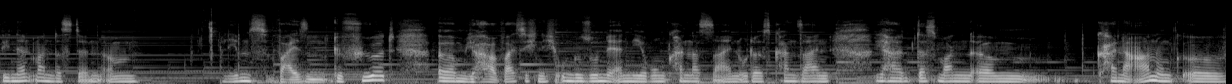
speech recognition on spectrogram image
wie nennt man das denn? Ähm, Lebensweisen geführt. Ähm, ja, weiß ich nicht, ungesunde Ernährung kann das sein oder es kann sein, ja, dass man ähm, keine Ahnung. Äh,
